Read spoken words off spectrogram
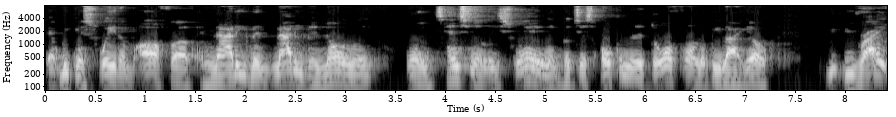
that we can sway them off of and not even, not even knowingly or intentionally swaying them, but just opening the door for them to be like, yo, you, you right?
